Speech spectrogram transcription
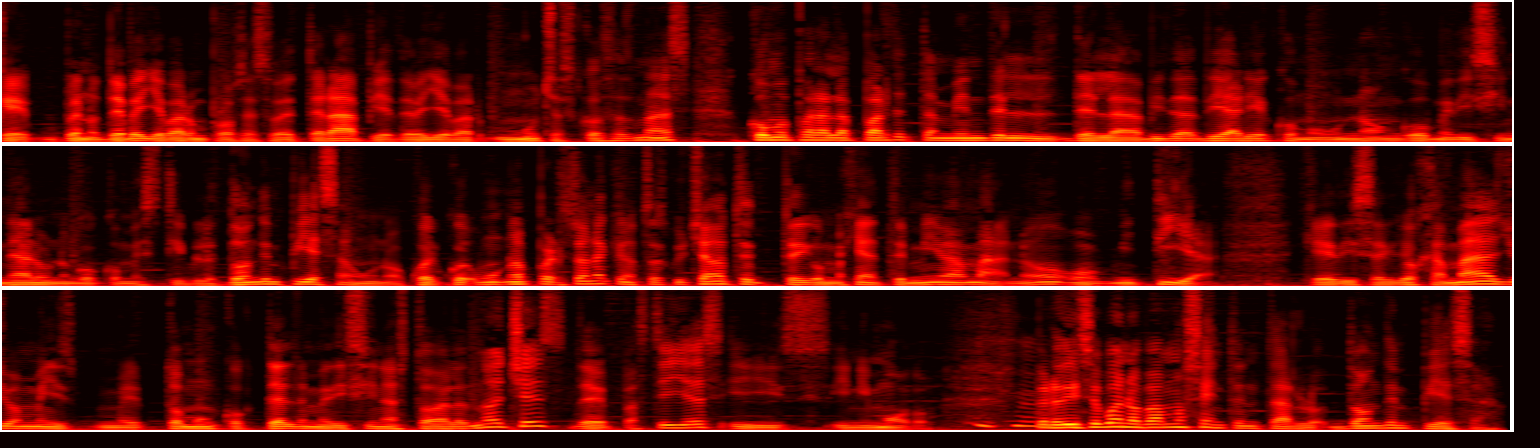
que, bueno, debe llevar un proceso de terapia, debe llevar muchas cosas más, como para la parte también del, de la vida diaria como un hongo medicinal, un hongo comestible. ¿Dónde empieza uno? Una persona que nos está escuchando, te, digo, imagínate, mi mamá, ¿no? O mi tía, que dice, yo jamás, yo me, tomo un cóctel de medicinas todas las noches, de pastillas y, ni modo. Pero dice, bueno, vamos a intentarlo. ¿Dónde empieza?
